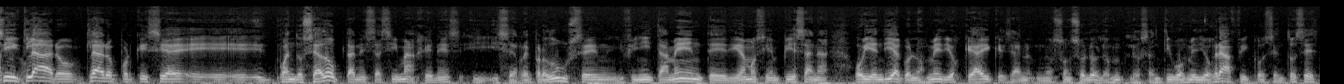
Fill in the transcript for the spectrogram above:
Sí, claro, claro, porque se, eh, eh, eh, cuando se adoptan esas imágenes y, se reproducen infinitamente, digamos, y empiezan a, hoy en día con los medios que hay, que ya no, son solo los, los antiguos medios gráficos, entonces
